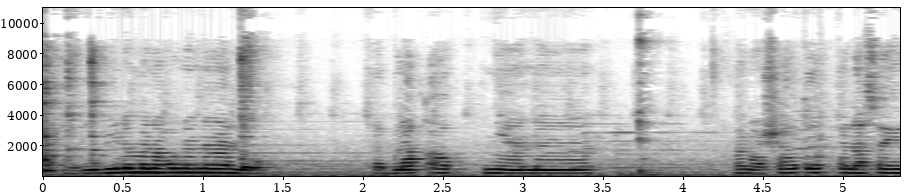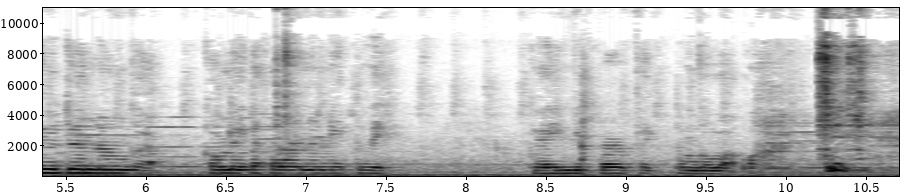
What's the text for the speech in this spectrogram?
Hindi din naman ako nanalo. Sa blackout niya na, ano, shoutout pala sa'yo dyan ng ikaw may kasalanan nito eh. Kaya hindi perfect ang gawa ko.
